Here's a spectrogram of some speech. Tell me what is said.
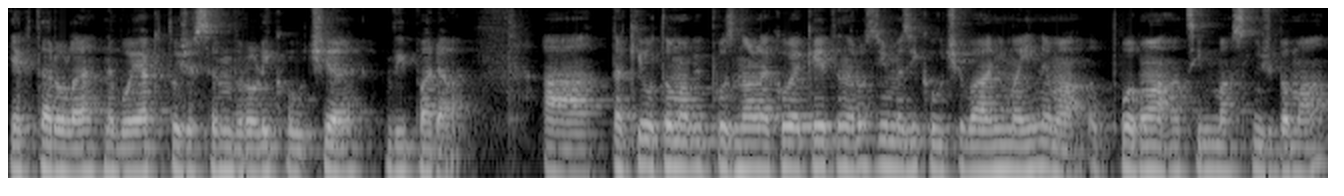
jak ta role, nebo jak to, že jsem v roli kouče, vypadá. A taky o tom, aby poznal, jako, jaký je ten rozdíl mezi koučováním a jinýma pomáhacíma službama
